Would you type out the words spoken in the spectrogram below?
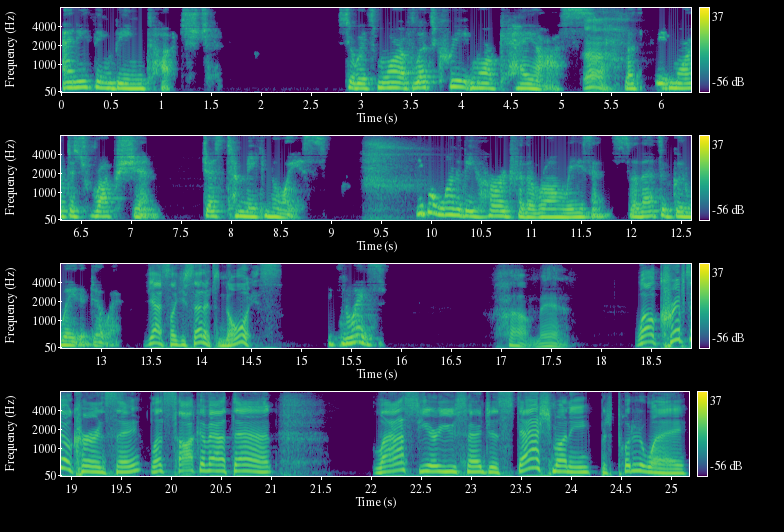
anything being touched. So it's more of let's create more chaos. Ugh. Let's create more disruption just to make noise. People want to be heard for the wrong reasons. So that's a good way to do it. yes like you said it's noise It's noise. Oh man. Well, cryptocurrency, let's talk about that. Last year you said just stash money, but put it away.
